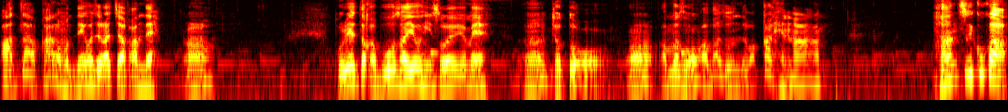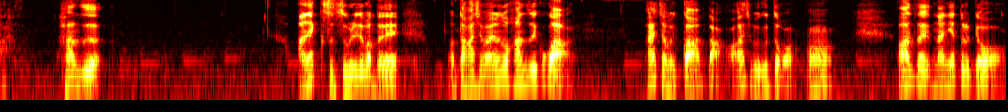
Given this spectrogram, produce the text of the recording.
あんたあかんも電話じゃらっちゃあかんで。うん。とりあえずだから防災用品それ読め。うん、ちょっと、うん、アマゾン、アマゾンで分からへんな。ハンズ行こうか。ハンズ。アネックス潰れてまったで、高島屋のハンズ行こうか。あやちゃんも行くか、あんた。あやちゃんも行くってこ。うん。あんた何やっとる今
